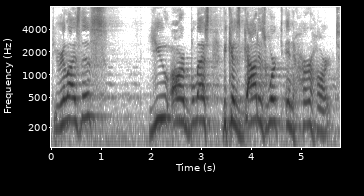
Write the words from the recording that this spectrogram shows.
Do you realize this? You are blessed because God has worked in her heart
